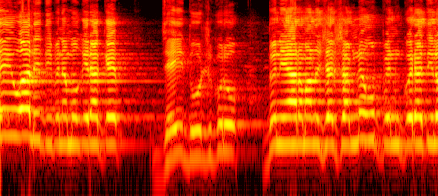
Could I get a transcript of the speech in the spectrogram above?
এই ওয়ালিদ ইবনে মুগিরাকে যেই দোষগুলো দুনিয়ার মানুষের সামনে ওপেন করে দিল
